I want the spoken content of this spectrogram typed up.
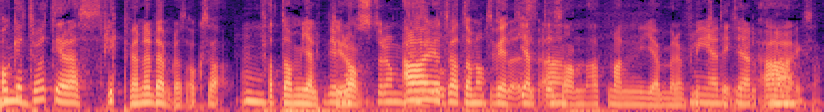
Och jag tror att deras flickvänner dömdes också. För att de hjälpte Mm. Det ju dem. de ja, jag tror att de du vet, hjälpte ja. sån att man gömmer en flykting. Medhjälp, ja, exakt.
